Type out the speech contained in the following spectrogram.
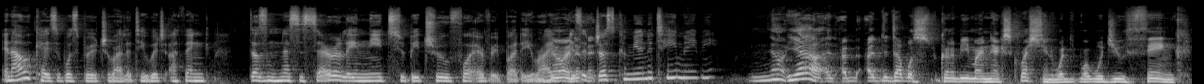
in our case, it was spirituality, which I think doesn't necessarily need to be true for everybody, right? No, Is it just community, maybe? No, yeah, I, I, that was going to be my next question. What what would you think?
